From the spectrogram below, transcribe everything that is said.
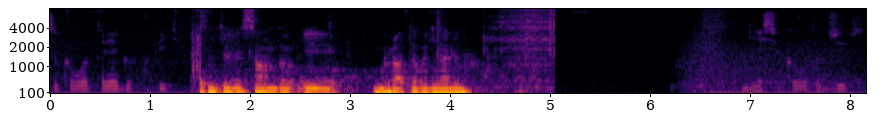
Есть у кого-то, регов купить. Снятели Санду и брата выделяли. Есть у кого-то джипс?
